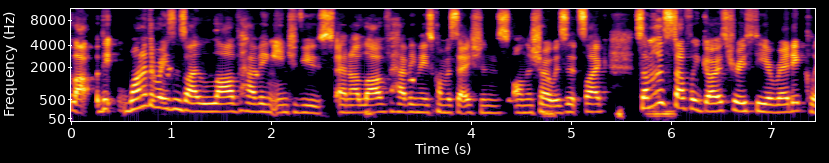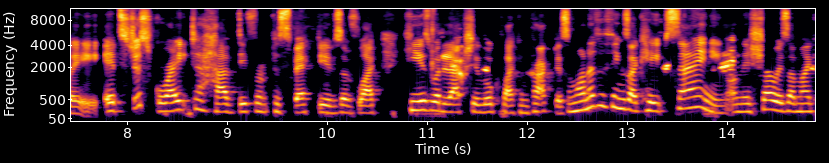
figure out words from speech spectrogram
the, one of the reasons I love having interviews and I love having these conversations on the show mm. is it's like some of the stuff we go through theoretically, it's just great to have different perspectives of like, here's what it actually looked like in practice. And one of the things I keep saying on this show is I'm like,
